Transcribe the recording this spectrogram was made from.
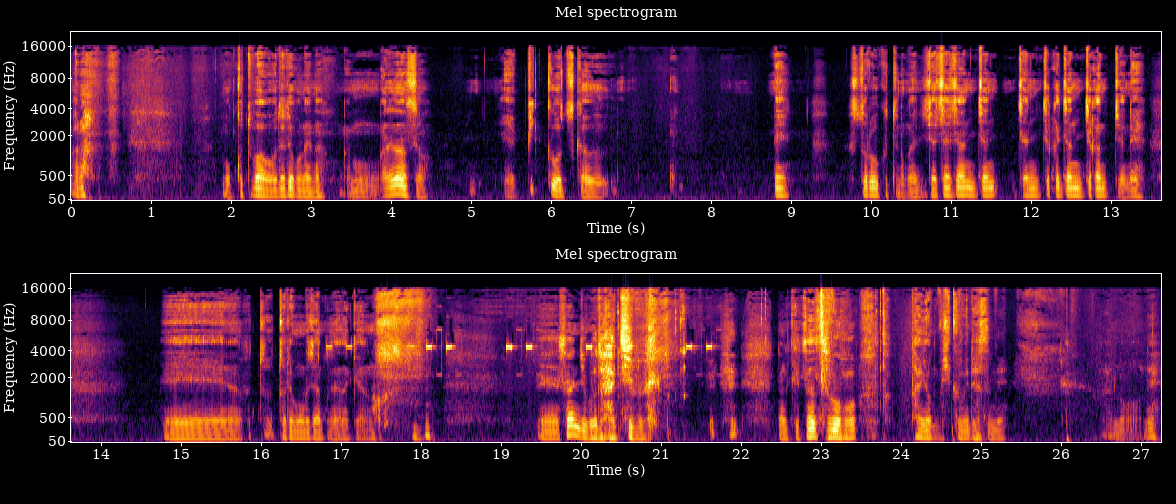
あら、もう言葉は出てこないな、あの、あれなんですよ、えー、ピックを使う、ね、ストロークっていうのが、じゃじゃじゃんじゃん、じゃんじゃかじゃんじゃかんっていうね、えー、なんかトトレモロじゃなくてなんだっけ、あのえー、35度8分なんか血圧も体温も低めですね。あのね、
